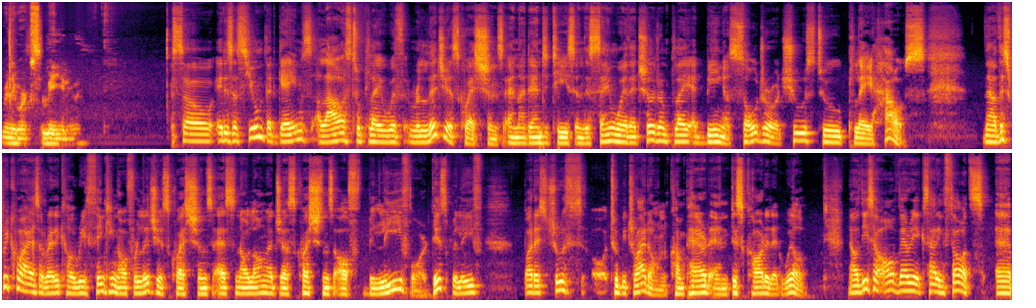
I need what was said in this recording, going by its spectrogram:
Really works for me anyway. So it is assumed that games allow us to play with religious questions and identities in the same way that children play at being a soldier or choose to play house. Now, this requires a radical rethinking of religious questions as no longer just questions of belief or disbelief, but as truths to be tried on, compared, and discarded at will. Now, these are all very exciting thoughts, uh,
